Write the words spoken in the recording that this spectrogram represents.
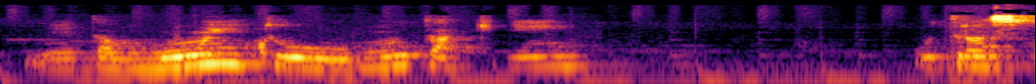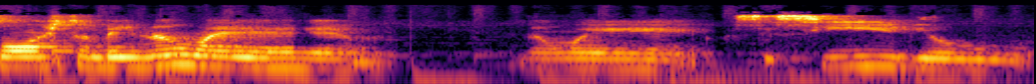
está né, tá muito, muito aquém. O transporte também não é, não é acessível,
